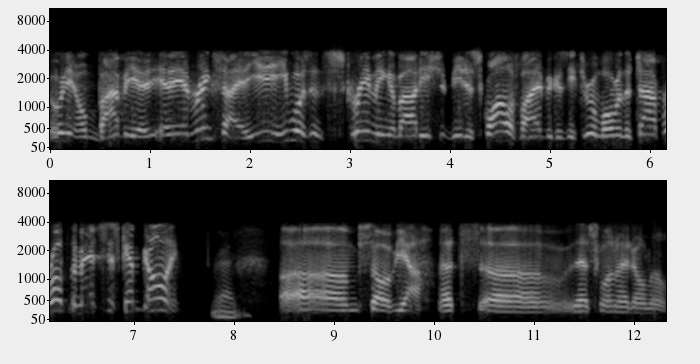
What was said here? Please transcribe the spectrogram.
you know bobby at, at ringside he, he wasn't screaming about he should be disqualified because he threw him over the top rope the match just kept going right. um so yeah that's uh that's one i don't know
